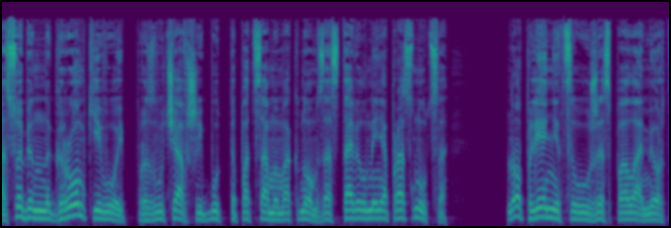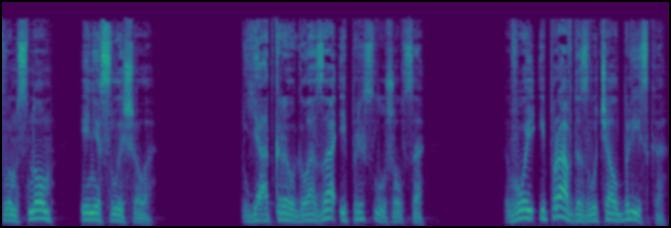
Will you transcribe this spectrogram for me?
Особенно громкий вой, прозвучавший будто под самым окном, заставил меня проснуться, но пленница уже спала мертвым сном и не слышала. Я открыл глаза и прислушался. Вой и правда звучал близко.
